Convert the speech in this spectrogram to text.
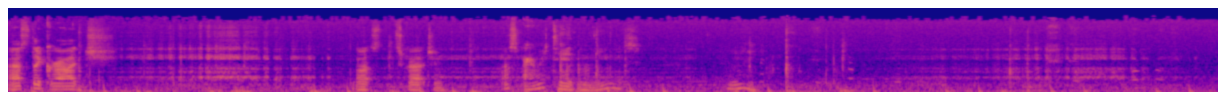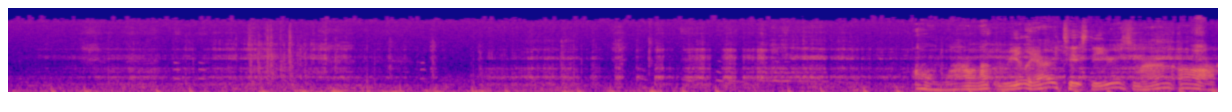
That's the garage. It's scratching. That's irritating these. Hmm. Oh wow, that really irritates the ears, man. Oh.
